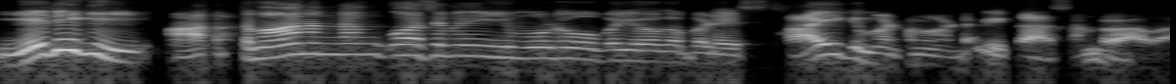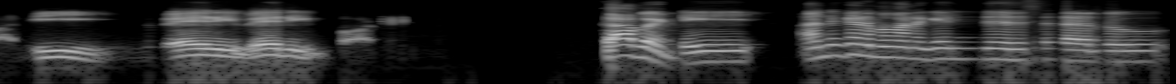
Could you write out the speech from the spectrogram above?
ఎదిగి ఆత్మానందం కోసమే ఈ మూడు ఉపయోగపడే స్థాయికి మొట్టమొదటి వికాసం రావాలి. వెరీ వెరీ ఇంపార్టెంట్ కాబట్టి అందుకని మనకేం చేశారు?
